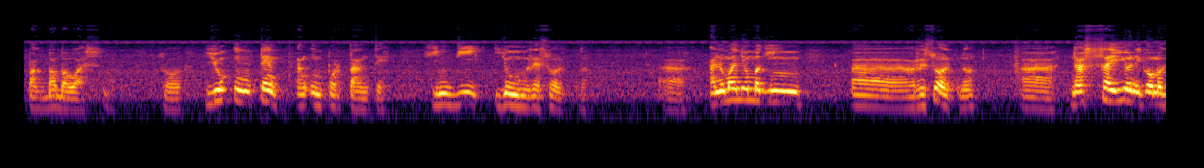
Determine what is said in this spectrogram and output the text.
pagbabawas no? so yung intent ang importante hindi yung result no? Ah, ano man yung maging ah, result no? Ah, nasa sa yun ikaw mag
